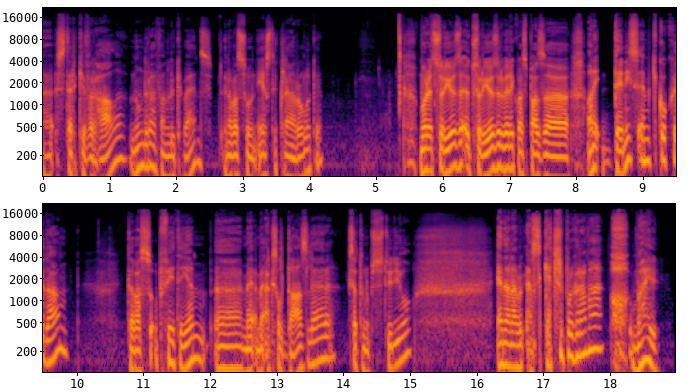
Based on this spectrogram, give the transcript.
eh, Sterke Verhalen, noemde dat, van Luc Wijns. En dat was zo'n eerste klein rolletje. Maar het, serieuze, het serieuzer werk was pas... eh oh nee, Dennis heb ik ook gedaan. Dat was op VTM eh, met, met Axel Daasleiren. Ik zat toen op studio. En dan heb ik een sketchprogramma. Oh, my.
